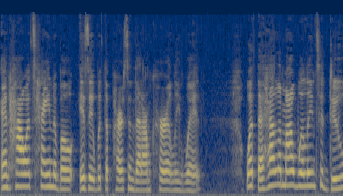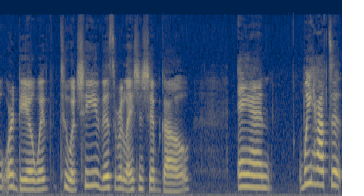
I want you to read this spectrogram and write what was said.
And how attainable is it with the person that I'm currently with? What the hell am I willing to do or deal with to achieve this relationship goal? And we have to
